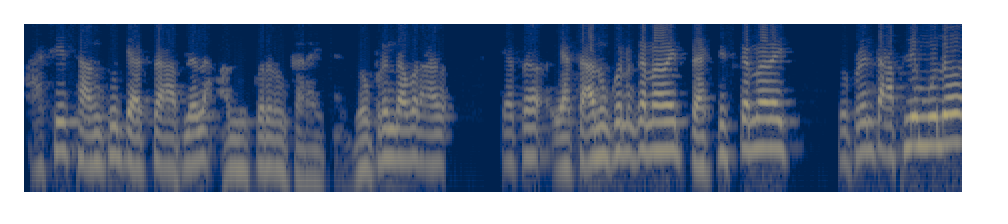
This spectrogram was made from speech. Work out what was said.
असे सांगतो त्याचं आपल्याला अनुकरण करायचं आहे. जोपर्यंत आपण त्याचं याचं अनुकरण करणार नाहीत प्रॅक्टिस करणार नाहीत तोपर्यंत आपले मुलं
